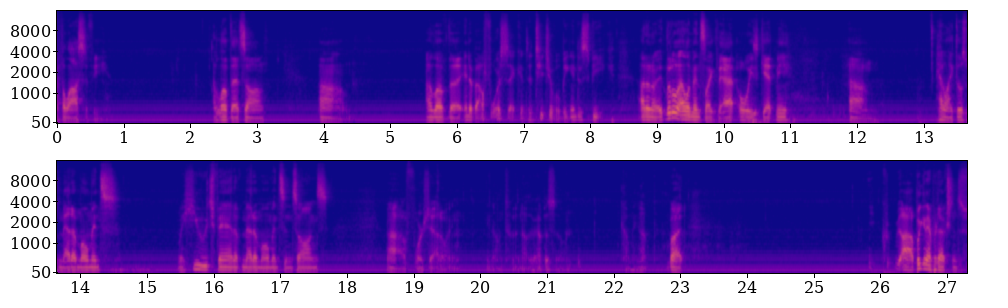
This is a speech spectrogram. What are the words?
Philosophy." I love that song. Um, I love the in about four seconds, a teacher will begin to speak. I don't know, little elements like that always get me. Um, kind of like those meta moments. I'm a huge fan of meta moments in songs. Uh, foreshadowing, you know, to another episode coming up. But uh, Boogie Productions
